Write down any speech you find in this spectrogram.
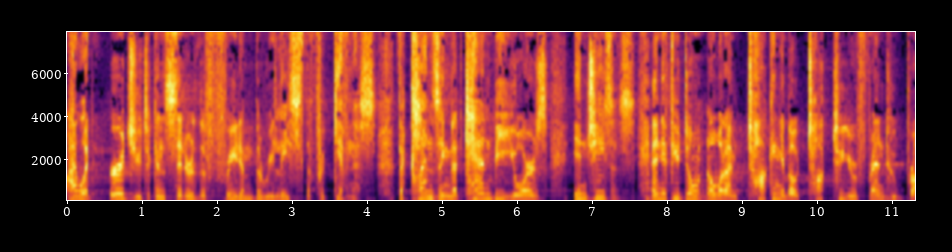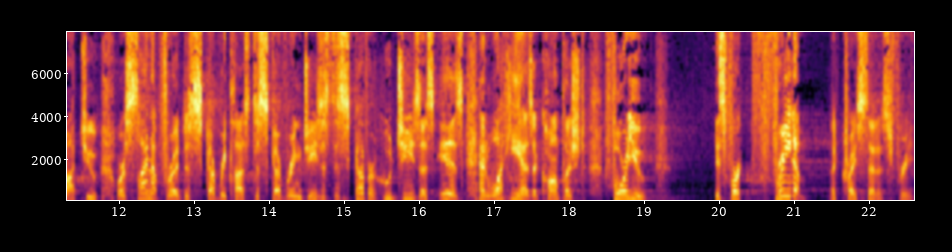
I would urge you to consider the freedom, the release, the forgiveness, the cleansing that can be yours in Jesus. And if you don't know what I'm talking about, talk to your friend who brought you or sign up for a discovery class, Discovering Jesus. Discover who Jesus is and what he has accomplished for you. It's for freedom that Christ set us free.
